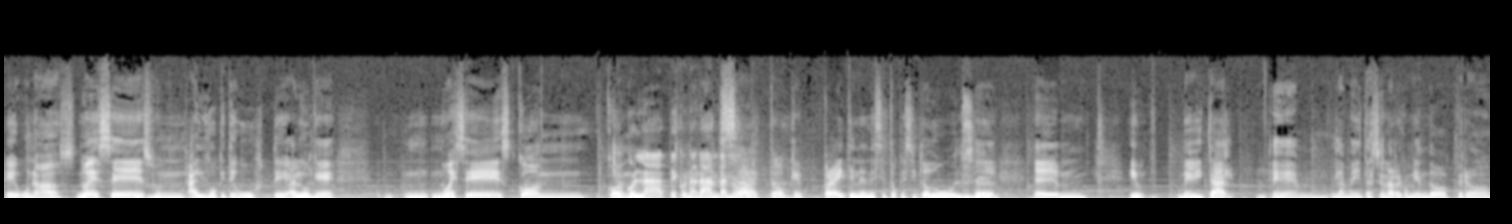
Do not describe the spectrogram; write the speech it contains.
eh, unas nueces, un, algo que te guste, algo que nueces con, chocolate, con arándano. Exacto, que por ahí tienen ese toquecito dulce. Em, y meditar. Em, la meditación la recomiendo, pero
